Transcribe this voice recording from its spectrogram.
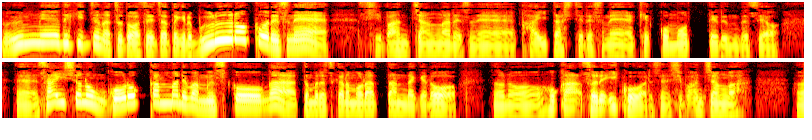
運命的っていうのはちょっと忘れちゃったけど、ブルーロックをですね、シバンちゃんがですね、買い足してですね、結構持ってるんですよ。えー最初の5、6巻までは息子が友達からもらったんだけど、その、他、それ以降はですね、シバンちゃんが、う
